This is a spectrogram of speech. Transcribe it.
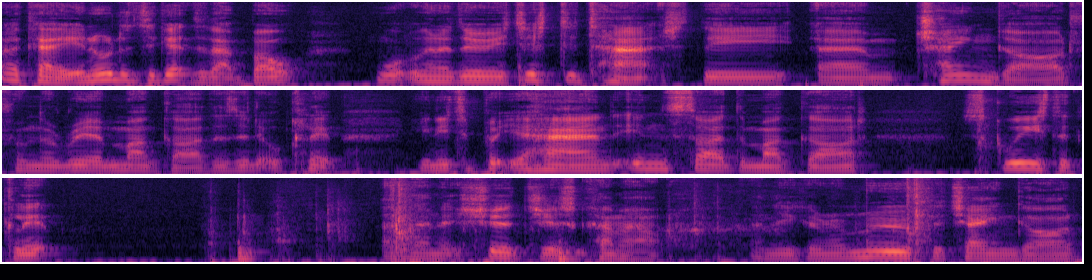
Okay, in order to get to that bolt, what we're going to do is just detach the um, chain guard from the rear mud guard. There's a little clip. You need to put your hand inside the mud guard, squeeze the clip, and then it should just come out. And you can remove the chain guard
